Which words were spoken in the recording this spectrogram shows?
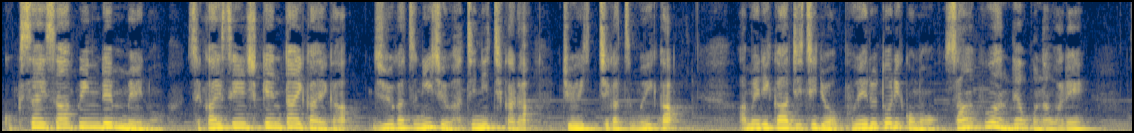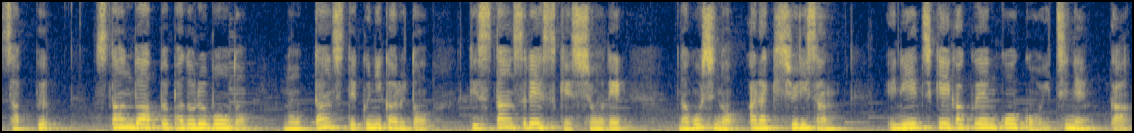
国際サーフィン連盟の世界選手権大会が10月28日から11月6日。アメリカ自治領プエルトリコのサンフ湾で行われサップスタンドアップパドルボードの男子テクニカルとディスタンスレース決勝で名護市の荒木朱里さん NHK 学園高校1年が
